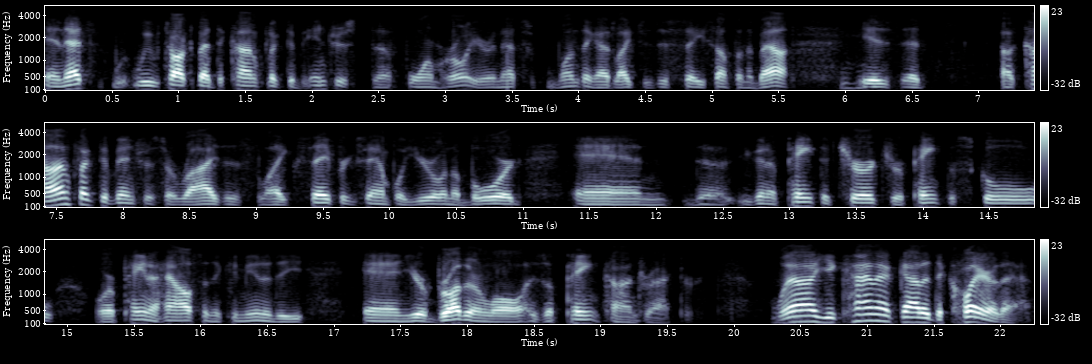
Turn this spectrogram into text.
And that's we've talked about the conflict of interest uh, form earlier, and that's one thing I'd like to just say something about mm-hmm. is that a conflict of interest arises like say for example you're on a board and the, you're going to paint the church or paint the school or paint a house in the community and your brother-in-law is a paint contractor. Well you kind of got to declare that.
